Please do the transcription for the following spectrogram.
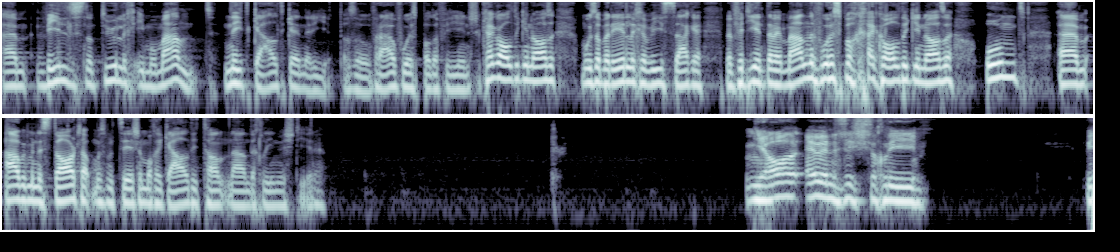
ähm, weil es natürlich im Moment nicht Geld generiert. Also Frauenfußball, da verdienst du keine goldene Nase. muss aber ehrlicherweise sagen, man verdient dann mit Männerfußball keine goldene Nase. Und ähm, auch bei einem Startup muss man zuerst einmal Geld in die Hand nehmen und ein bisschen investieren. Ja, eben, es ist so ein bisschen. Bei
